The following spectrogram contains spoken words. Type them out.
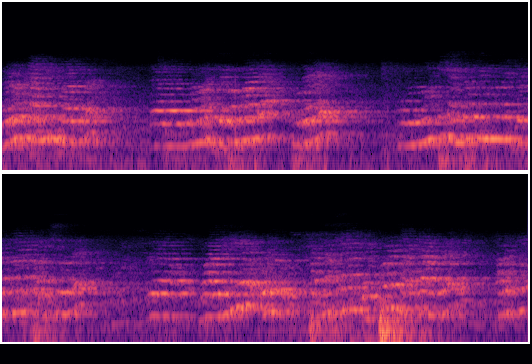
വെറും കാര്യങ്ങളാണ് നമ്മുടെ ജപമാല തുടരെ നൂറ്റി എൺപത്തി മൂന്ന് ജപമാല ഒരു സന്ദർശനം എപ്പോഴും നടക്കാറുണ്ട് അവർക്ക്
